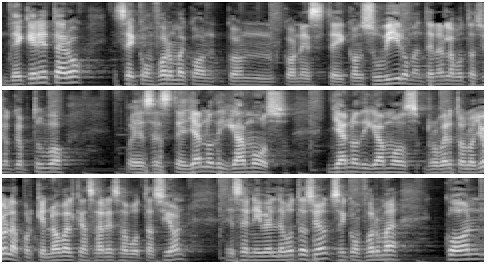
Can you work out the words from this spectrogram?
de Querétaro. Se conforma con, con, con, este, con subir o mantener la votación que obtuvo, pues este, ya no digamos ya no digamos Roberto Loyola, porque no va a alcanzar esa votación, ese nivel de votación, se conforma con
